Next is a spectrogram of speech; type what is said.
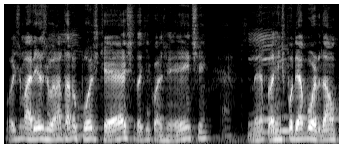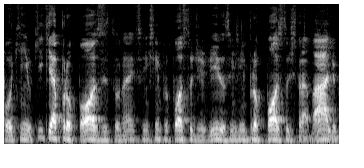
Hoje Maria Joana tá no podcast, tá aqui com a gente. Tá aqui. Né, pra gente poder abordar um pouquinho o que, que é propósito, né? Se a gente tem propósito de vida, se a gente tem propósito de trabalho,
